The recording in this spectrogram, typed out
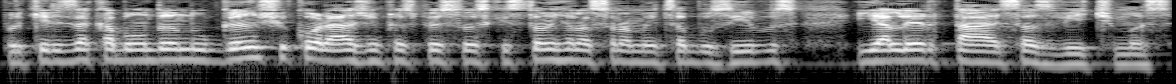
porque eles acabam dando gancho e coragem para as pessoas que estão em relacionamentos abusivos e alertar essas vítimas.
